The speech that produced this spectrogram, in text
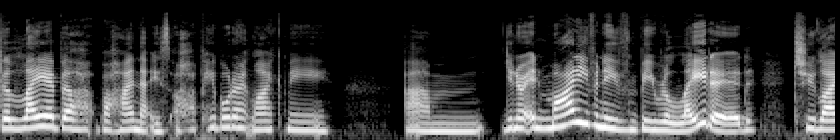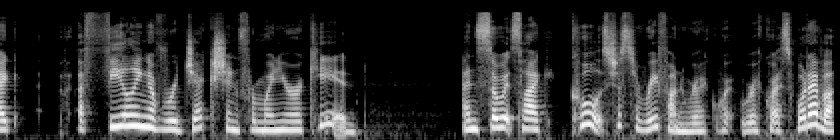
The layer be- behind that is, oh, people don't like me. Um, you know, it might even even be related to like a feeling of rejection from when you're a kid. And so it's like, cool, it's just a refund request, whatever.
